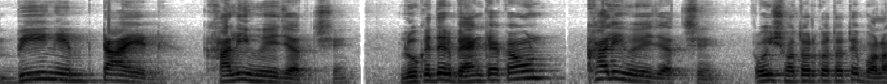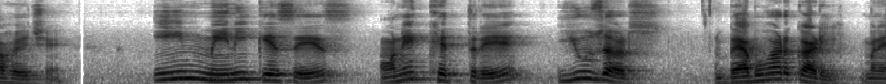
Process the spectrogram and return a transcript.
বিং এমটায়েড খালি হয়ে যাচ্ছে। লোকেদের ব্যাঙ্ক অ্যাকাউন্ট খালি হয়ে যাচ্ছে, ওই সতর্কতাতে বলা হয়েছে। ইন মেনি কেসেস অনেক ক্ষেত্রে ইউজার্স ব্যবহারকারী মানে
